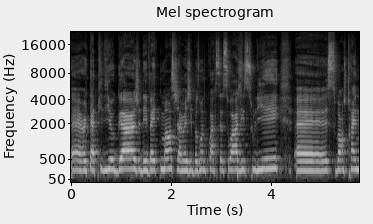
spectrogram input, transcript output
euh, un tapis de yoga, j'ai des vêtements si jamais j'ai besoin de quoi que ce soit, des souliers. Euh, souvent, je traîne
